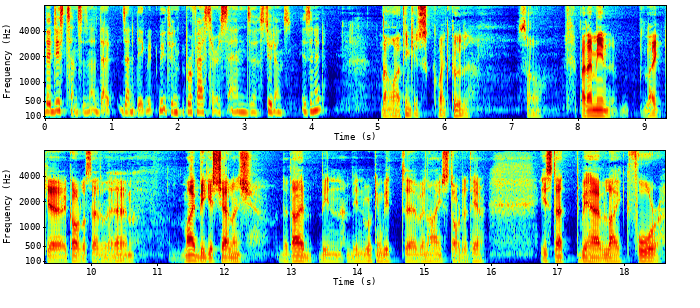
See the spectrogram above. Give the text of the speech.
the distance is not that that big between professors and uh, students, isn't it? No, I think it's quite good. So, but I mean, like uh, Carlos said, um, my biggest challenge that I've been been working with uh, when I started here is that we have like four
